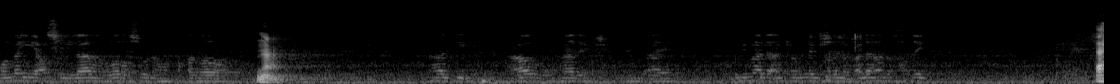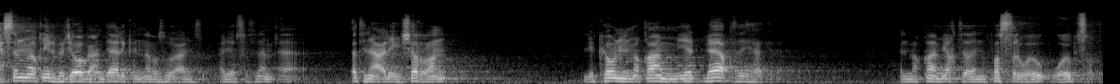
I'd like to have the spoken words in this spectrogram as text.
ومن يعص الله ورسوله فقد غوى نعم. هل في تعارض هذا يا شيخ من الآية؟ ولماذا أنكر النبي صلى الله عليه وسلم على هذا الخطيب؟ أحسن ما قيل في الجواب عن ذلك أن الرسول عليه الصلاة والسلام آه، أثنى عليه شرا لكون المقام لا يقتضي هكذا. المقام يقتضي أن يفصل وي- ويبسط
